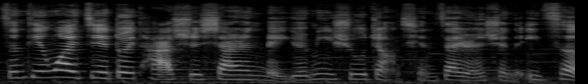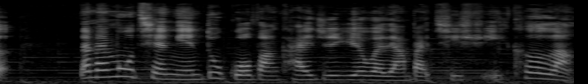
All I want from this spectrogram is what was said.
增添外界对他是下任美约秘书长潜在人选的预测。丹麦目前年度国防开支约为两百七十亿克朗。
